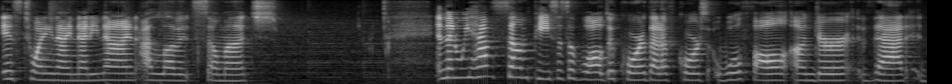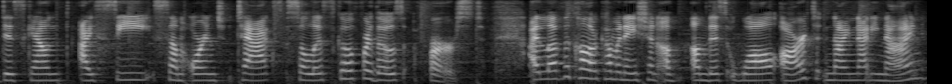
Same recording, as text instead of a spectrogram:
It's $29.99. I love it so much. And then we have some pieces of wall decor that of course will fall under that discount. I see some orange tags, so let's go for those first. I love the color combination of on this wall art, $9.99.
